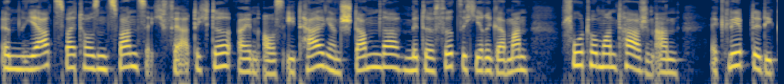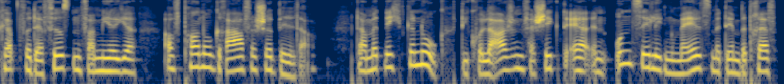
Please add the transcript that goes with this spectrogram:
Im Jahr 2020 fertigte ein aus Italien stammender Mitte 40-jähriger Mann Fotomontagen an. Er klebte die Köpfe der Fürstenfamilie auf pornografische Bilder. Damit nicht genug. Die Collagen verschickte er in unzähligen Mails mit dem Betreff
